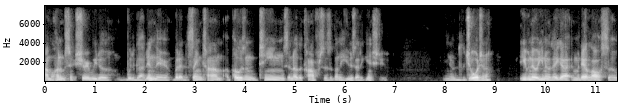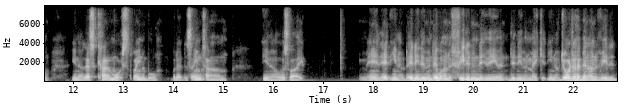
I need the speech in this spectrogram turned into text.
I'm 100 percent sure we'd have we'd have got in there. But at the same time, opposing teams and other conferences are going to use that against you. You know, Georgia, even though you know they got, I mean, they're lost, so you know that's kind of more explainable. But at the same time, you know, it's like, man, it, you know, they didn't even they were undefeated and they even didn't even make it. You know, Georgia had been undefeated.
